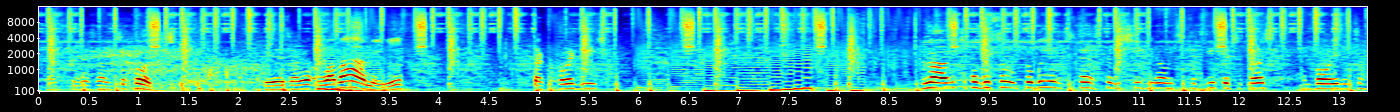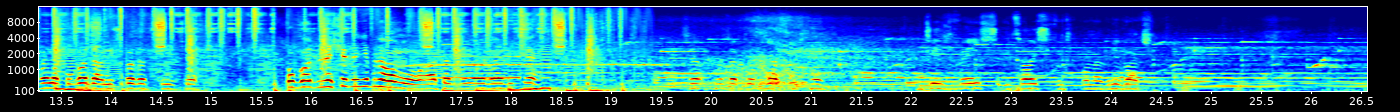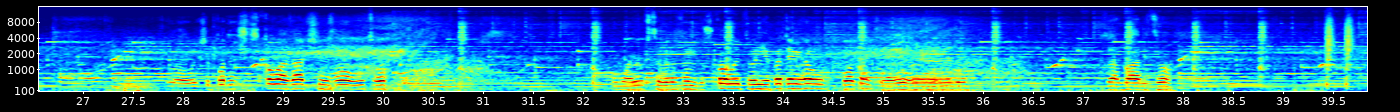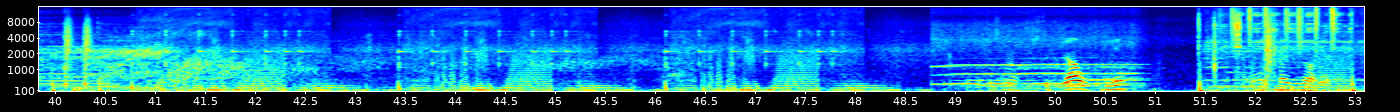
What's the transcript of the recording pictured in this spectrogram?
Jak to można gdzie chodzić? Wyjeżdżamy łamami, nie? Tak chodzić. No, wiecie, po prostu próbuję teraz te wyścigi robić, te tripy czy coś, bo jest jeszcze fajna pogoda, mi szkoda, że pogodne siedzenie w domu, a tak no, wiecie, że poza się gdzieś wyjść i coś, wiecie, ponagrywać. No, wiecie, potem się szkoła zacznie znowu, to po majówce wracam do szkoły, to nie będę miał potem za bardzo. Są jakieś te działki. To jest tak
